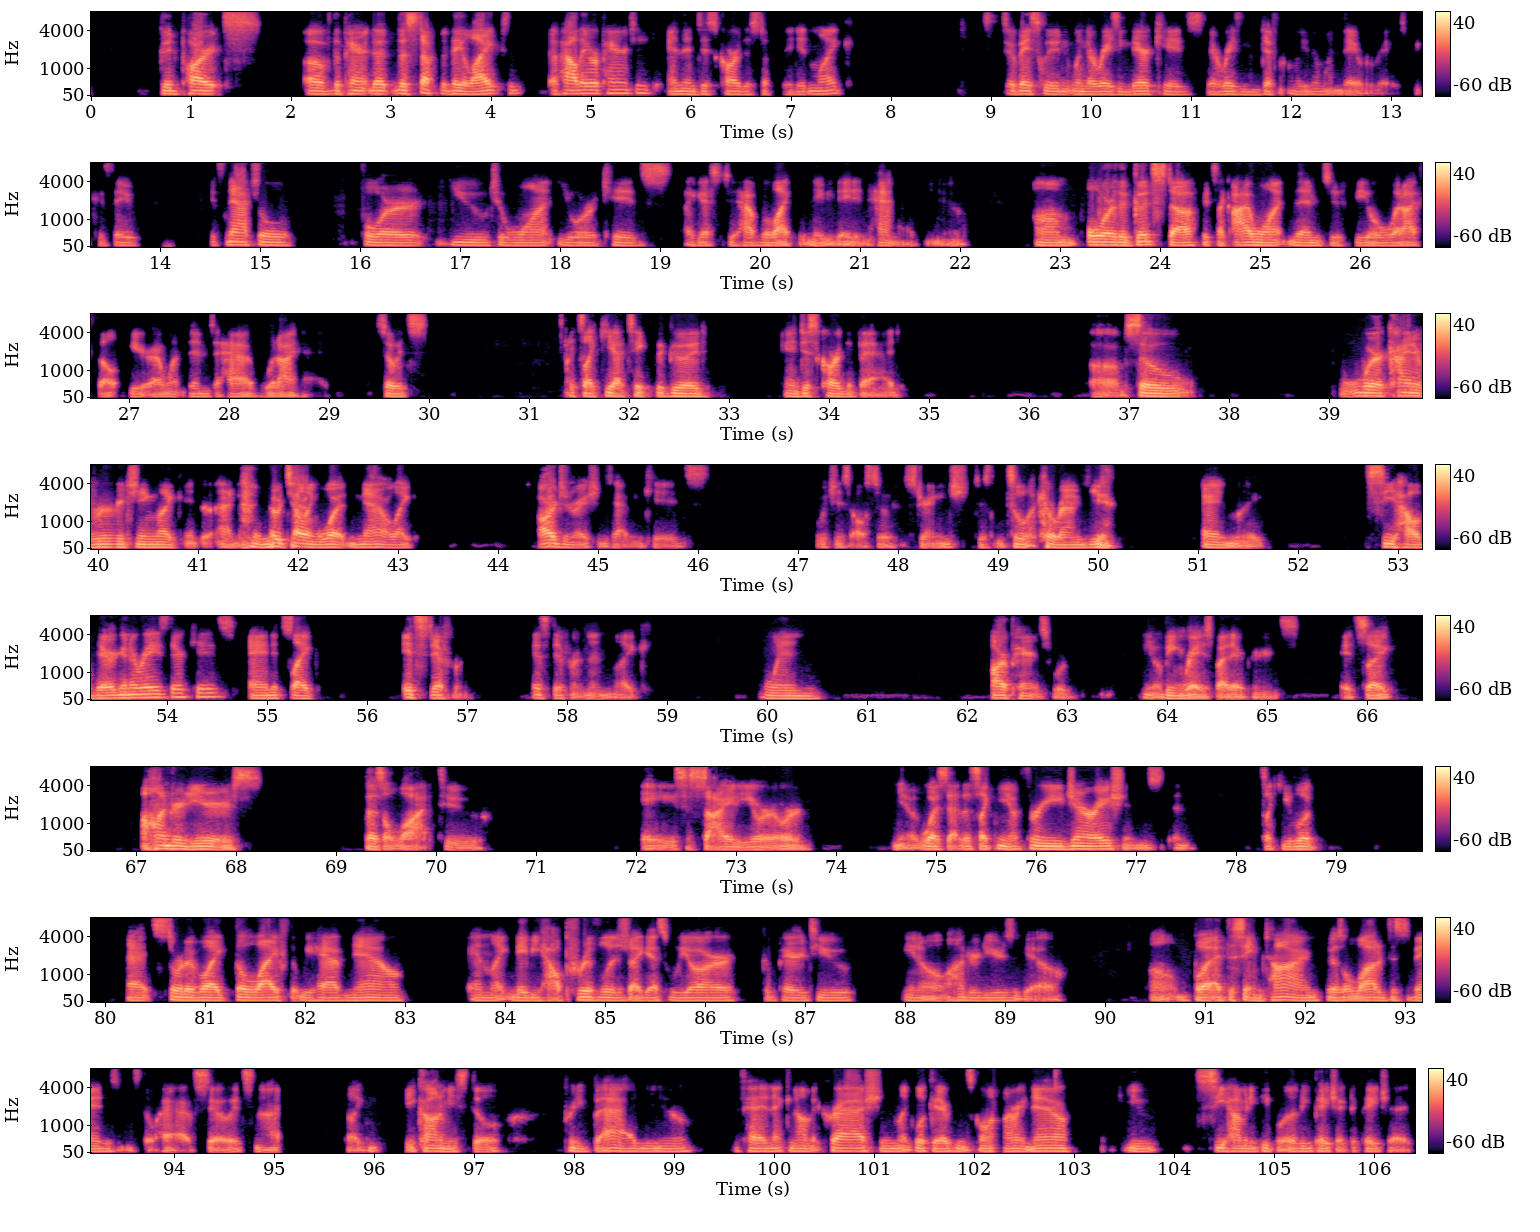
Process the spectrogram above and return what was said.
good parts of the parent the, the stuff that they liked of how they were parented and then discard the stuff they didn't like. So basically when they're raising their kids they're raising them differently than when they were raised because they it's natural for you to want your kids i guess to have the life that maybe they didn't have you know um or the good stuff it's like i want them to feel what i felt here. I want them to have what i had. So it's it's like yeah take the good and discard the bad. Um so we're kind of reaching like and no telling what now like our generation's having kids which is also strange just to look around you. And like see how they're going to raise their kids and it's like it's different. It's different than like when our parents were you know being raised by their parents. It's like a hundred years does a lot to a society or or you know what's that? That's like you know three generations and it's like you look at sort of like the life that we have now and like maybe how privileged i guess we are compared to you know a hundred years ago um but at the same time there's a lot of disadvantages we still have so it's not like the economy's still pretty bad, you know. We've had an economic crash and like look at everything that's going on right now. You see how many people are living paycheck to paycheck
